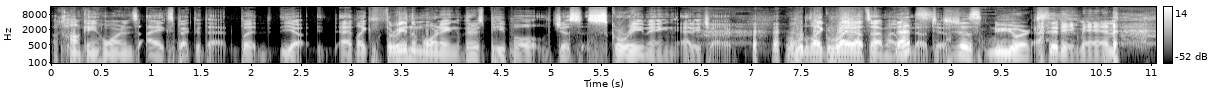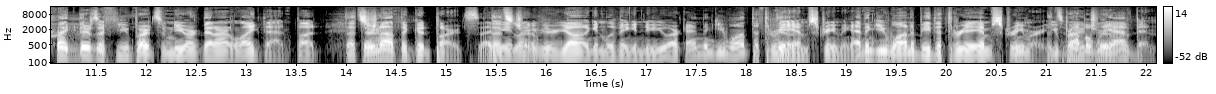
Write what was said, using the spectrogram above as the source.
uh, honking horns. I expected that, but yeah, at like three in the morning, there's people just screaming at each other, R- like right outside my window That's too. just New York City, man. like, there's a few parts of New York that aren't like that, but That's they're true. not the good parts. I That's mean, like if you're young and living in New York, I think you want the 3 a.m. screaming. I think you want to be the 3 a.m. screamer. you That's very probably have been.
